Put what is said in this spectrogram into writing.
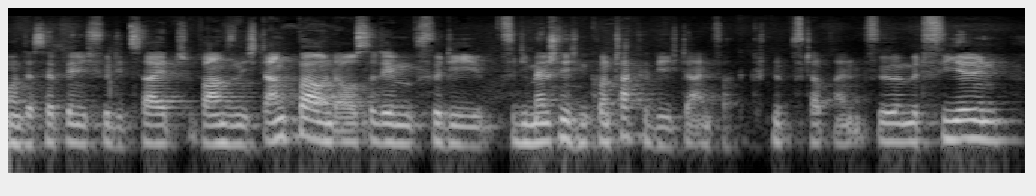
Und deshalb bin ich für die Zeit wahnsinnig dankbar und außerdem für die, für die menschlichen Kontakte, die ich da einfach geknüpft habe. Für, mit vielen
